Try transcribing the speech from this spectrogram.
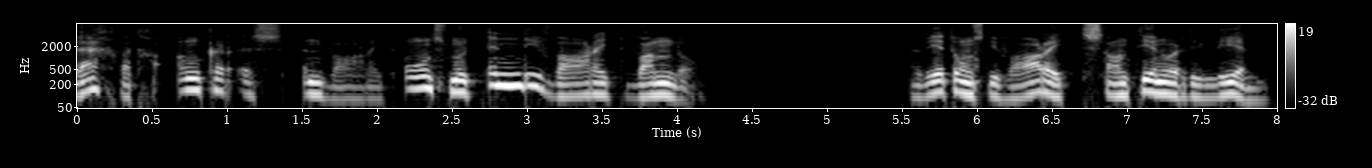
weg wat geanker is in waarheid. Ons moet in die waarheid wandel. Nou weet ons die waarheid staan teenoor die leuen.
